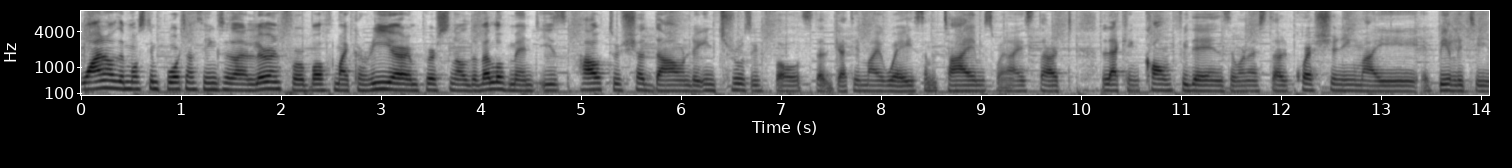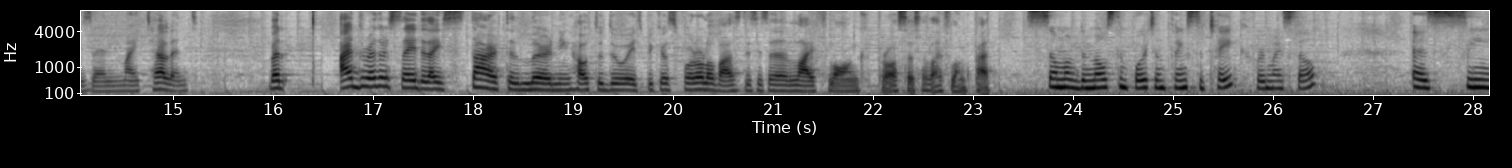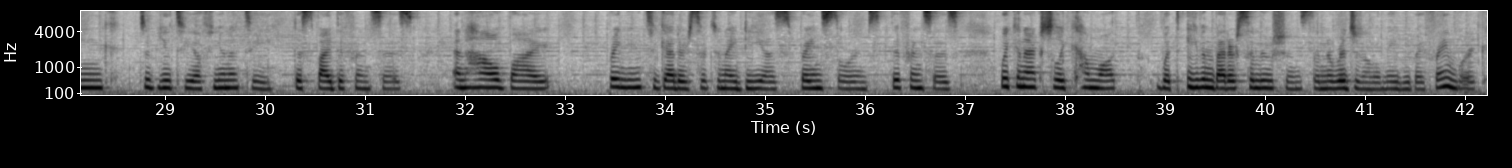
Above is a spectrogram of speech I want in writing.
One of the most important things that I learned for both my career and personal development is how to shut down the intrusive thoughts that get in my way sometimes when I start lacking confidence and when I start questioning my abilities and my talent. But I'd rather say that I started learning how to do it because for all of us this is a lifelong process, a lifelong path. Some of the most important things to take for myself is seeing the beauty of unity despite differences and how by bringing together certain ideas, brainstorms, differences, we can actually come up with even better solutions than original maybe by framework.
